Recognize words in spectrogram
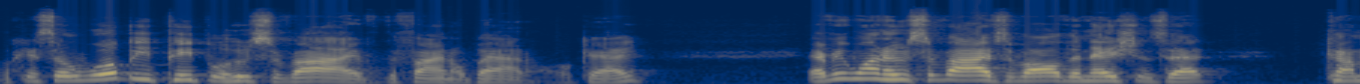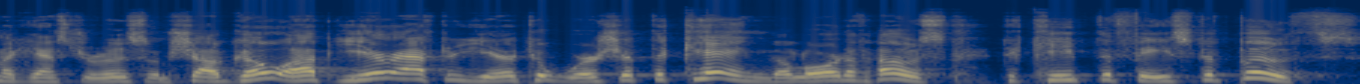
Okay, so we'll be people who survive the final battle, okay? Everyone who survives of all the nations that come against Jerusalem shall go up year after year to worship the King, the Lord of hosts, to keep the feast of booths.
